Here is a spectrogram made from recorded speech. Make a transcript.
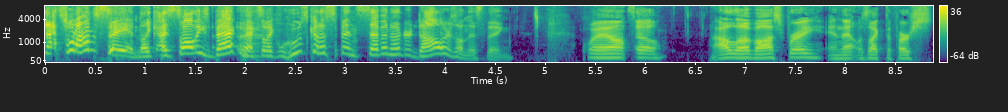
That's what I'm saying. Like I saw these backpacks. I'm like, who's gonna spend seven hundred dollars on this thing? Well, So I love Osprey, and that was like the first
